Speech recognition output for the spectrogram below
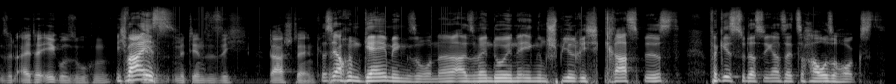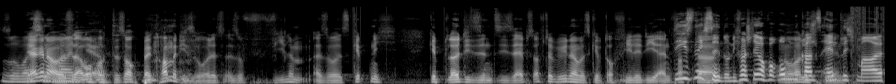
so ein alter Ego suchen. Ich mit weiß. Dem, mit dem sie sich darstellen können. Das ist ja auch im Gaming so, ne? Also wenn du in irgendeinem Spiel richtig krass bist, vergisst du, dass du die ganze Zeit zu Hause hockst. So, Ja, genau. Das ist, auch, das ist auch bei Comedy so. Das, also viele, also es gibt nicht, gibt Leute, die sind sie selbst auf der Bühne, aber es gibt auch viele, die einfach die es nicht sind. Und ich verstehe auch, warum. Du kannst spielen. endlich mal,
